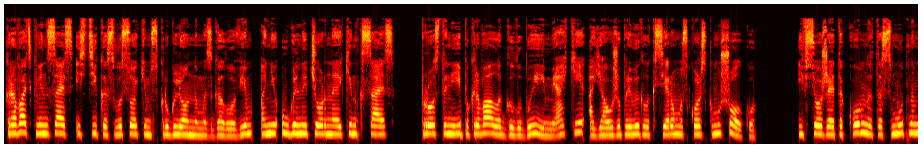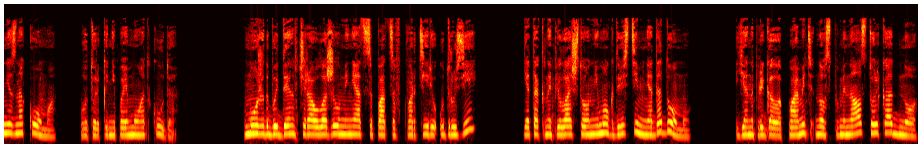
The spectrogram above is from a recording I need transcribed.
кровать квинсайз из тика с высоким скругленным изголовьем, а не угольный черная кингсайз, просто не и покрывала голубые и мягкие, а я уже привыкла к серому скользкому шелку. И все же эта комната смутно мне знакома, вот только не пойму откуда. Может быть, Дэн вчера уложил меня отсыпаться в квартире у друзей? Я так напилась, что он не мог довести меня до дому. Я напрягала память, но вспоминалось только одно,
